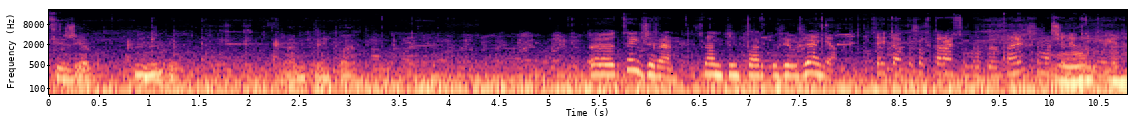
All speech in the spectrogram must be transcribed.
ці жили. Франклін Парк. Е, Цей живе. Франклін парк жив Женя. Цей також в Тарасів робив. Знаєш, що машини ага.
